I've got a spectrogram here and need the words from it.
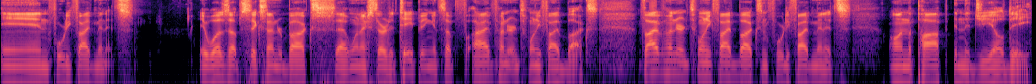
in 45 minutes. It was up 600 bucks uh, when I started taping. It's up 525 bucks. 525 bucks in 45 minutes on the pop in the GLD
